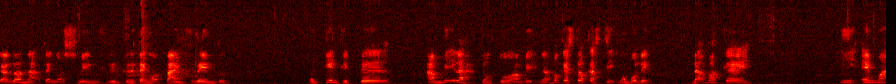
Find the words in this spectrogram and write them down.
kalau nak tengok swing kita kena tengok time frame tu. Mungkin kita ambil lah contoh ambil. Nak pakai stochastic pun boleh. Nak pakai EMA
